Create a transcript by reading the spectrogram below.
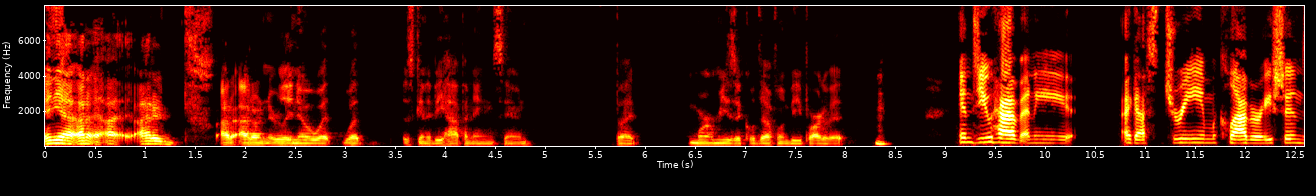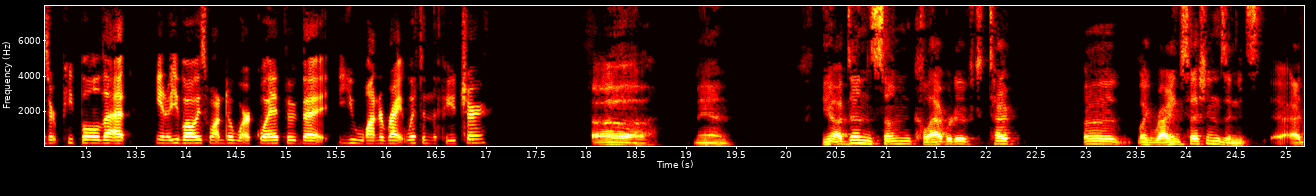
And yeah, I, I, I, don't- I, I don't really know what what is going to be happening soon, but more music will definitely be part of it. and do you have any, I guess, dream collaborations or people that you know you've always wanted to work with or that you want to write with in the future? Uh, man. You know, I've done some collaborative type, uh, like writing sessions, and it's I,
